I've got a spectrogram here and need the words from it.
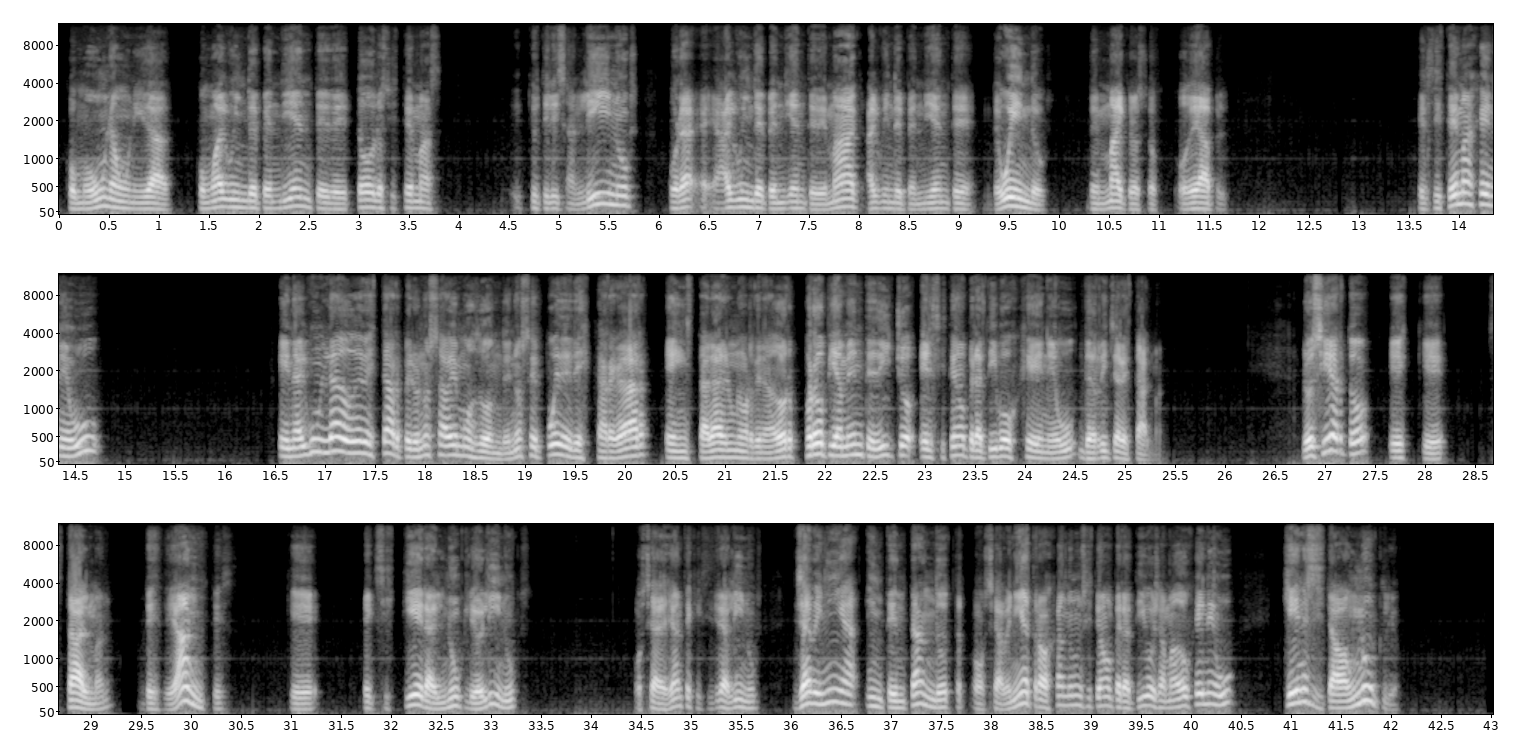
como una unidad, como algo independiente de todos los sistemas que utilizan Linux, por algo independiente de Mac, algo independiente de Windows, de Microsoft o de Apple. El sistema GNU en algún lado debe estar, pero no sabemos dónde. No se puede descargar e instalar en un ordenador propiamente dicho el sistema operativo GNU de Richard Stallman. Lo cierto es que Stallman, desde antes que existiera el núcleo Linux, o sea, desde antes que existiera Linux, ya venía intentando, o sea, venía trabajando en un sistema operativo llamado GNU que necesitaba un núcleo.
